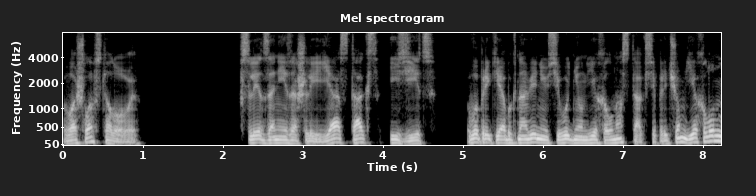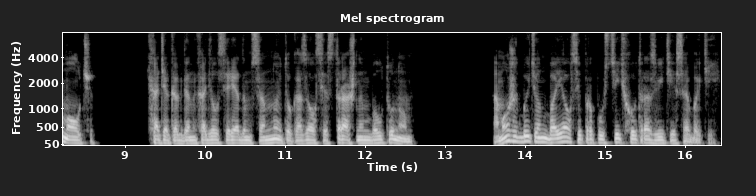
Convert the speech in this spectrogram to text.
вошла в столовую. Вслед за ней зашли я, Стакс и Зиц. Вопреки обыкновению, сегодня он ехал на Стаксе, причем ехал он молча. Хотя, когда находился рядом со мной, то казался страшным болтуном. А может быть, он боялся пропустить ход развития событий.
